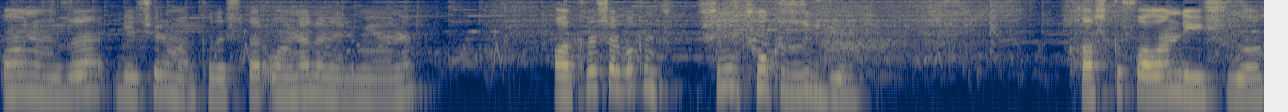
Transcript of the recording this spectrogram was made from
oyunumuza geçelim arkadaşlar. Oyuna dönelim yani. Arkadaşlar bakın şimdi çok hızlı gidiyor. Kaskı falan değişiyor.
